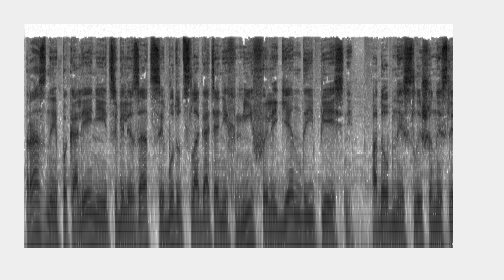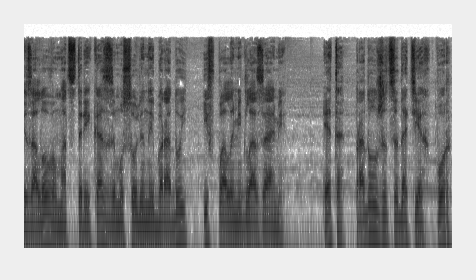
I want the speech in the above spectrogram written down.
Разные поколения и цивилизации будут слагать о них мифы, легенды и песни – подобные слышанные слезоловом от старика с замусоленной бородой и впалыми глазами. Это продолжится до тех пор,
